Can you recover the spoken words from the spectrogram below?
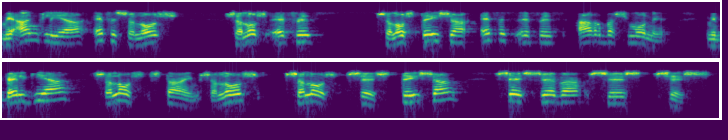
מאנגליה 03 30 39 0048. מבלגיה 323 369 6766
